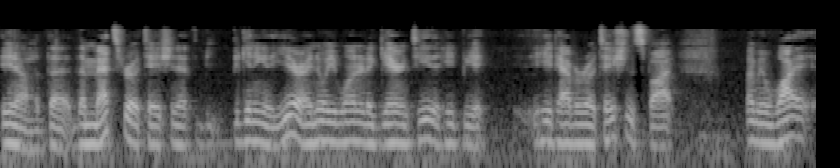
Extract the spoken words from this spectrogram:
you know, the the Mets rotation at the beginning of the year. I know he wanted a guarantee that he'd be he'd have a rotation spot. I mean, why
